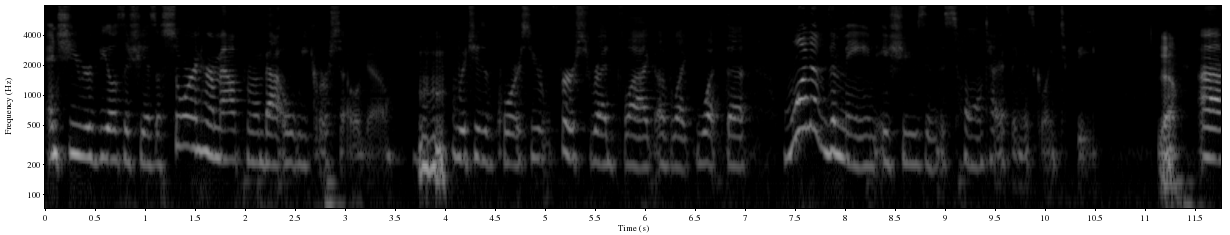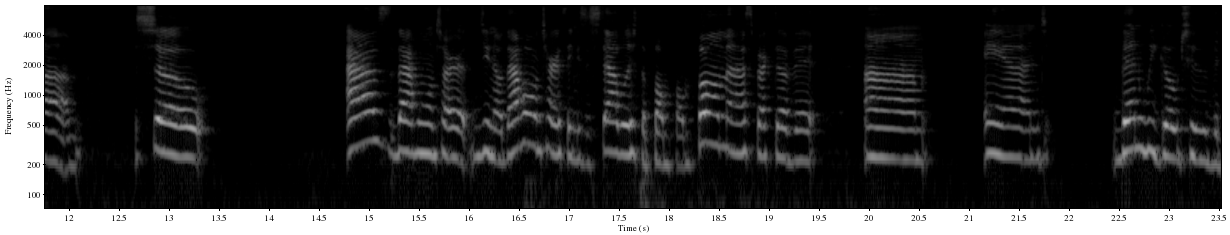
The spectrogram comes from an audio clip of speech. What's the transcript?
and she reveals that she has a sore in her mouth from about a week or so ago which is of course your first red flag of like what the one of the main issues in this whole entire thing is going to be Yeah. um, so as that whole entire, you know, that whole entire thing is established, the bum bum bum aspect of it, um, and then we go to the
